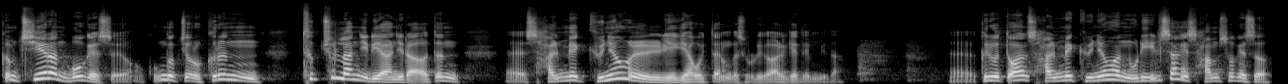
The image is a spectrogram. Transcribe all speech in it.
그럼 지혜란 뭐겠어요? 궁극적으로 그런 특출난 일이 아니라 어떤 삶의 균형을 얘기하고 있다는 것을 우리가 알게 됩니다. 그리고 또한 삶의 균형은 우리 일상의 삶 속에서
